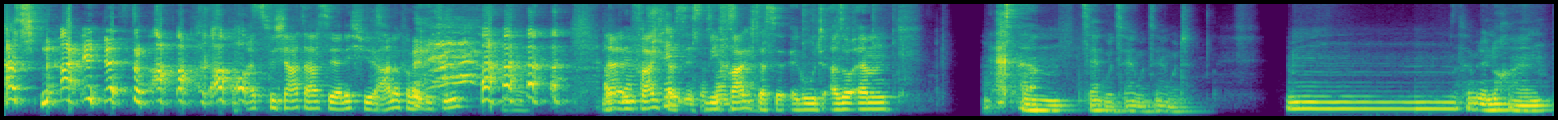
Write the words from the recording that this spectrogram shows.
Das schneidest du aber raus. Als Psychiater hast du ja nicht viel Ahnung von Medizin. Nein, wie frage ich das? das wie frage ich das gut? Also, ähm, ähm, sehr gut, sehr gut, sehr gut. Hm, was haben wir denn noch ein?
